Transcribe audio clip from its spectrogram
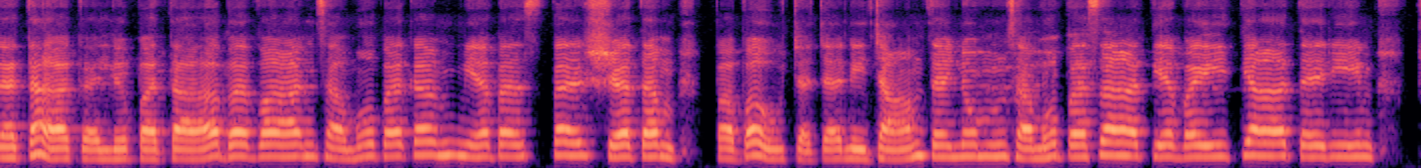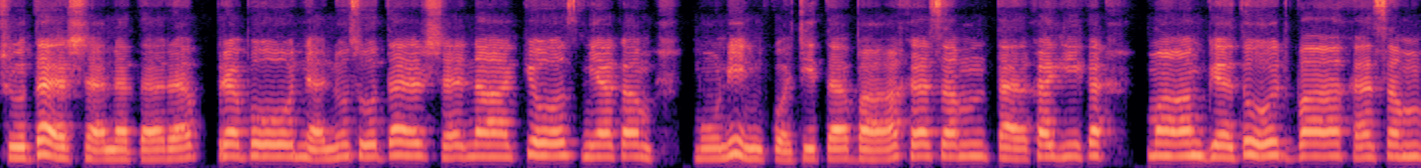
तथा खलु पता भवान् समुपगम्य स्पर्शतं पपौ च च निजां तनुं समुपसाद्य वैद्यातरीं। सुदर्शनतरप्रभो ननु सुदर्शनाख्योऽस्म्यहं। मुनिन् क्वचित् बाहसं तहैक मां व्यदुर्वाहसं।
